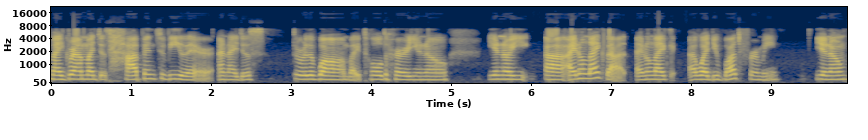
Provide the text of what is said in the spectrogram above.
my grandma just happened to be there. And I just threw the bomb. I told her, you know, you know, uh, I don't like that. I don't like uh, what you bought for me, you know?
